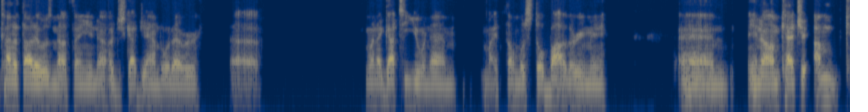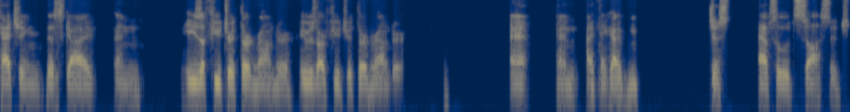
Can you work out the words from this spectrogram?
kind of thought it was nothing you know just got jammed whatever. Uh when I got to UNM my thumb was still bothering me and you know I'm catching I'm catching this guy and he's a future third rounder he was our future third rounder and and I think I've just absolute sausage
